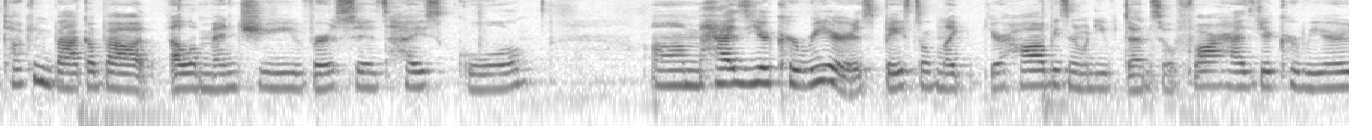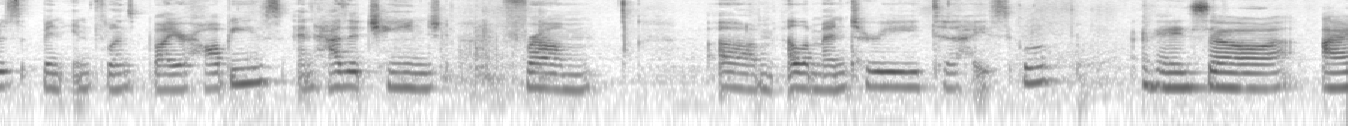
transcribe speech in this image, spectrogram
talking back about elementary versus high school. Um, has your careers based on like your hobbies and what you've done so far has your careers been influenced by your hobbies and has it changed from um, elementary to high school Okay, so I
